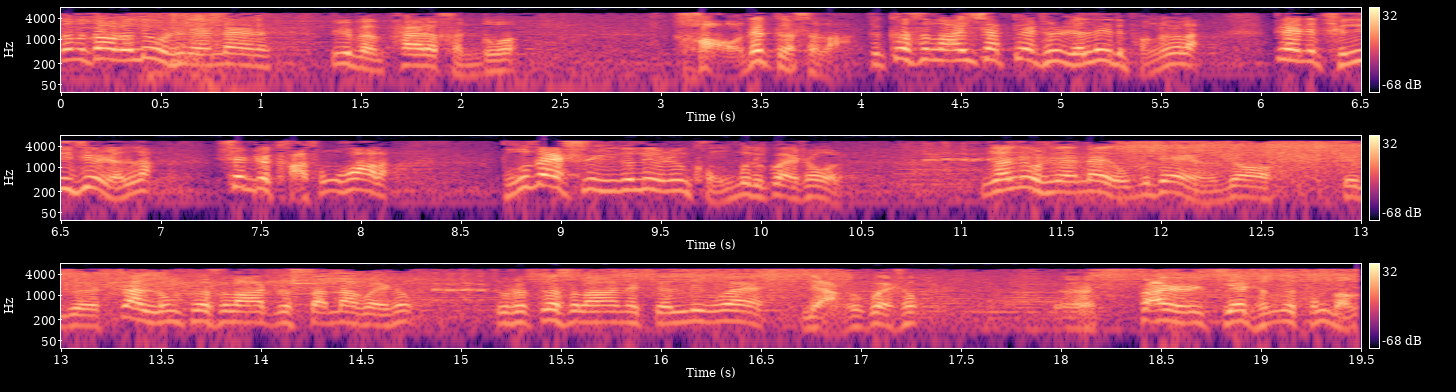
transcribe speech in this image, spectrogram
那么到了六十年代呢，日本拍了很多好的哥斯拉，就哥斯拉一下变成人类的朋友了，变得平易近人了。甚至卡通化了，不再是一个令人恐怖的怪兽了。你看六十年代有部电影叫《这个战龙哥斯拉之三大怪兽》，就是哥斯拉呢跟另外两个怪兽，呃，三人结成个同盟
